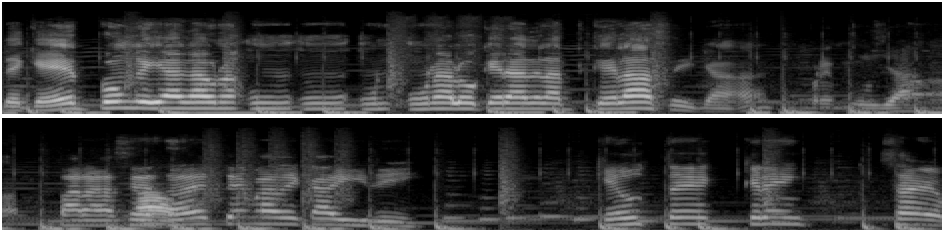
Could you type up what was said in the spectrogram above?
de que él ponga y haga una, un- un- un- una loquera de la que él hace y ya. Y ya. Para cerrar el tema de Kyrie, ¿qué ustedes creen? O sea,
